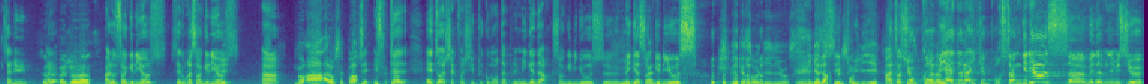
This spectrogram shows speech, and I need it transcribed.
Salut. Pas Jonas. Allo Sangelius C'est le vrai Sangelius Oui. Hein Non, ah, on sait pas. On sait Et toi à chaque fois je sais plus comment t'appeler Megadark, Sangelius, euh, Mega Sangelius pas. Méga sanguilios. Méga dark le sanglier. Attention, combien de likes pour Sangelius, euh, mesdames et messieurs?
